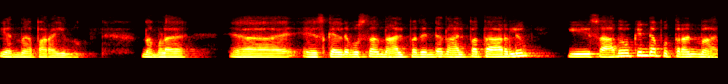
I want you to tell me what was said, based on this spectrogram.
എന്ന് പറയുന്നു. നമ്മൾ എസ്കലിന്റെ പുസ്തകം നാൽപ്പതിന്റെ നാൽപ്പത്തി ആറിലും ഈ സാധോക്കിന്റെ പുത്രന്മാർ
